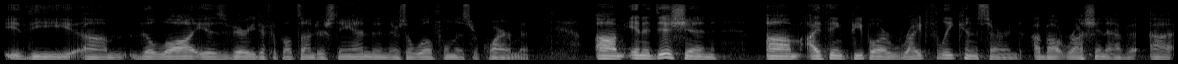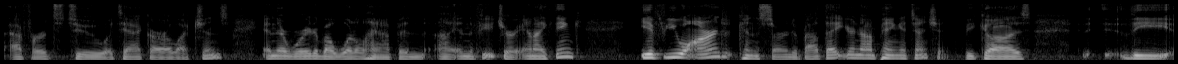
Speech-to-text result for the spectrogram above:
the um, the law is very difficult to understand, and there's a willfulness requirement. Um, in addition, um, I think people are rightfully concerned about Russian ev- uh, efforts to attack our elections, and they're worried about what will happen uh, in the future. And I think if you aren't concerned about that, you're not paying attention because the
